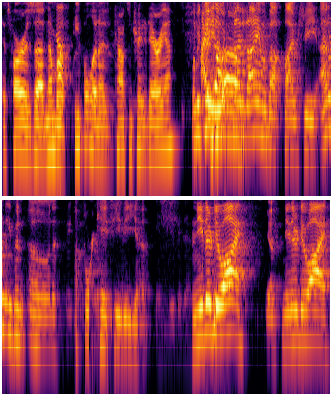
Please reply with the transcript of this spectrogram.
as far as uh, number yeah. of people in a concentrated area. Let me tell you how excited I am about 5G. I don't even own a 4K TV yet. Neither do I. Yep. Neither do I.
